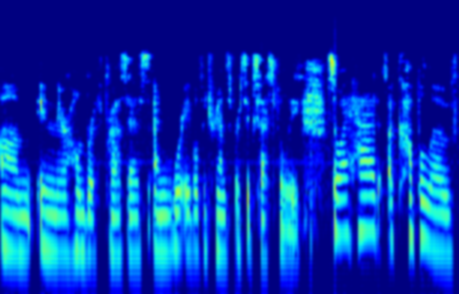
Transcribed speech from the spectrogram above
um, in their home birth process and were able to transfer successfully. So I had a couple of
